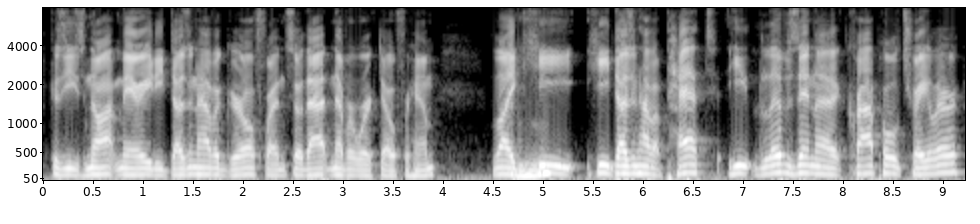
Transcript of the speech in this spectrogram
because he's not married he doesn't have a girlfriend so that never worked out for him like mm-hmm. he he doesn't have a pet. He lives in a crap hole trailer.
